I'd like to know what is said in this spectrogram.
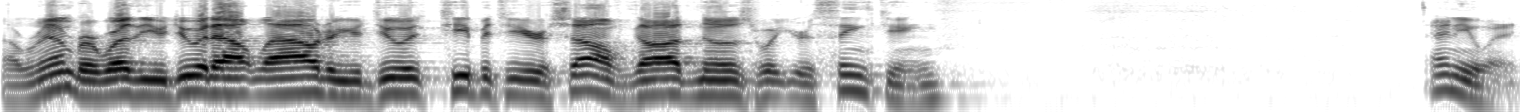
Now remember, whether you do it out loud or you do it, keep it to yourself, God knows what you're thinking. Anyway,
